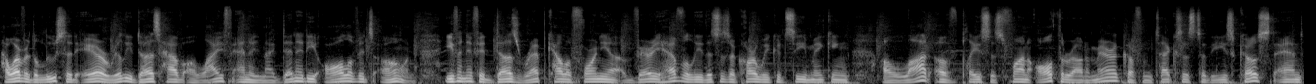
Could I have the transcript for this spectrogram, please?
However, the Lucid Air really does have a life and an identity all of its own even if it does rep California very heavily, this is a car we could see making a lot of places fun all throughout America, from Texas to the East Coast, and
